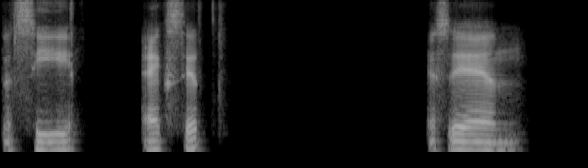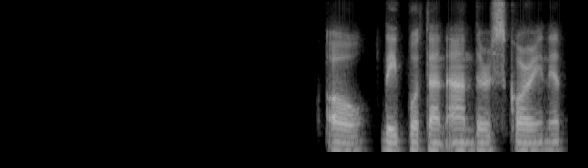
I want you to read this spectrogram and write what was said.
let's see, exit is in, oh, they put an underscore in it.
